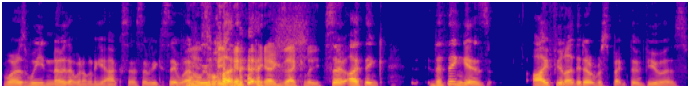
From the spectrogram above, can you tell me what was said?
whereas we know that we're not going to get access, so we can say whatever we Yes. want. yeah, exactly. So I think the thing is, I feel like they don't respect the viewers.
